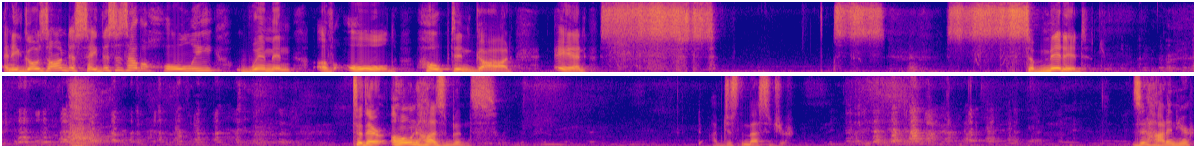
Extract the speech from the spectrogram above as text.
And he goes on to say, This is how the holy women of old hoped in God and submitted to their own husbands. I'm just the messenger. Is it hot in here?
